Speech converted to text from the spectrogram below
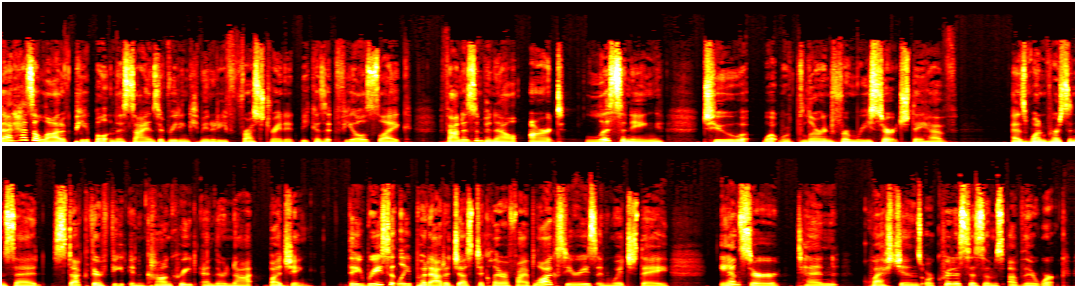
That has a lot of people in the science of reading community frustrated because it feels like Fountas and Pinnell aren't listening to what we've learned from research. They have, as one person said, stuck their feet in concrete and they're not budging. They recently put out a Just to Clarify blog series in which they answer 10 questions or criticisms of their work.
